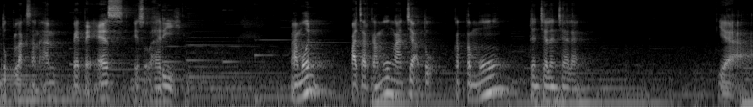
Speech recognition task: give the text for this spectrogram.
untuk pelaksanaan PTS esok hari. Namun pacar kamu ngajak tuh ketemu dan jalan-jalan. Ya,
